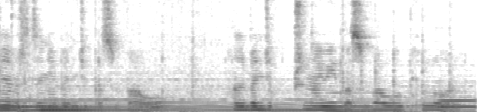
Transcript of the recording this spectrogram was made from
Wiem, że to nie będzie pasowało, ale będzie przynajmniej pasowało kolory.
